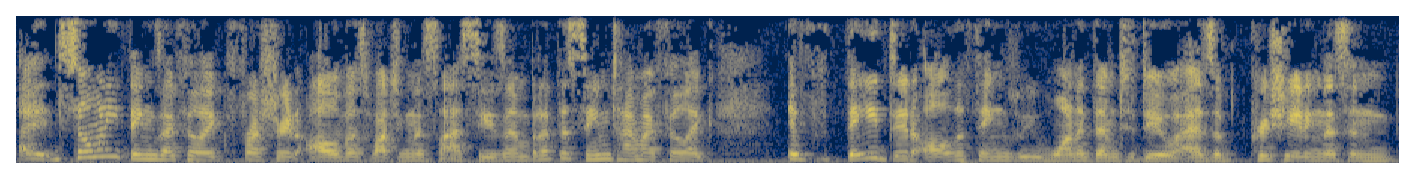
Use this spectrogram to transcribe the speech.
I, so many things I feel like frustrate all of us watching this last season, but at the same time I feel like if they did all the things we wanted them to do as appreciating this and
